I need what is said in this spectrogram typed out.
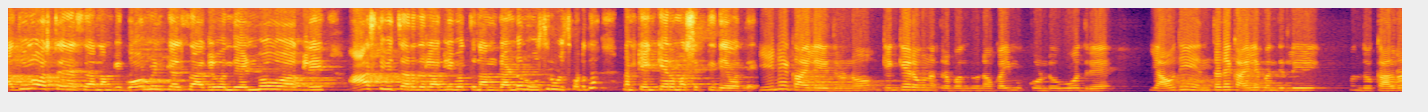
ಅದೂ ಅಷ್ಟೇನೆ ಸರ್. ನಮಗೆ ಗೌರ್ಮೆಂಟ್ ಕೆಲಸ ಆಗಲಿ, ಒಂದು ಹೆಣ್ಮಗು ಆಗಲಿ, ಆಸ್ತಿ ವಿಚಾರದಲ್ಲಾಗ್ಲಿ ಇವತ್ತು ನನ್ನ ಗಂಡನ ಉಸಿರು ಉಳಿಸ್ಕೊಡೋದು ನಮ್ ಕೆಂಕೇರಮ್ಮ ಶಕ್ತಿ ದೇವತೆ. ಏನೇ ಕಾಯಿಲೆ ಇದ್ರು ಕೆಂಕೇರವನ ಹತ್ರ ಬಂದು ನಾವು ಕೈ ಮುಕ್ಕೊಂಡು ಹೋದ್ರೆ ಯಾವುದೇ ಎಂಥದೇ ಕಾಯಿಲೆ ಬಂದಿರ್ಲಿ, ಒಂದು ಕಾಲರ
